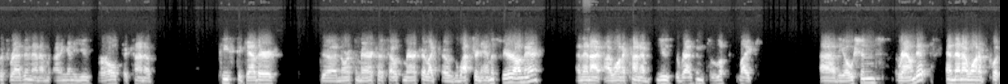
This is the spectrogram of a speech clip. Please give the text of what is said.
with resin, and I'm I'm going to use burl to kind of piece together the North America, South America, like the Western Hemisphere on there, and then I I want to kind of use the resin to look like uh, the oceans around it, and then I want to put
